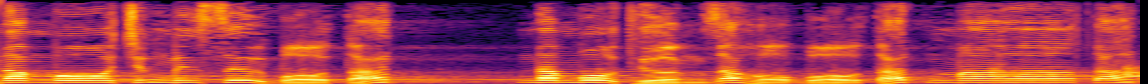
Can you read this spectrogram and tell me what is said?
Nam Mô Chứng Minh Sư Bồ Tát, Nam Mô Thường Gia Hộ Bồ Tát Ma Tát.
